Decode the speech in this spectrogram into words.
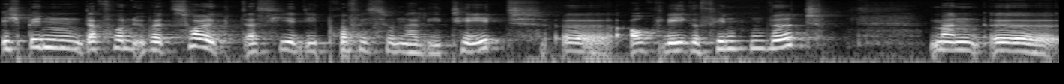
ich bin davon überzeugt, dass hier die Professionalität äh, auch Wege finden wird. Man äh,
